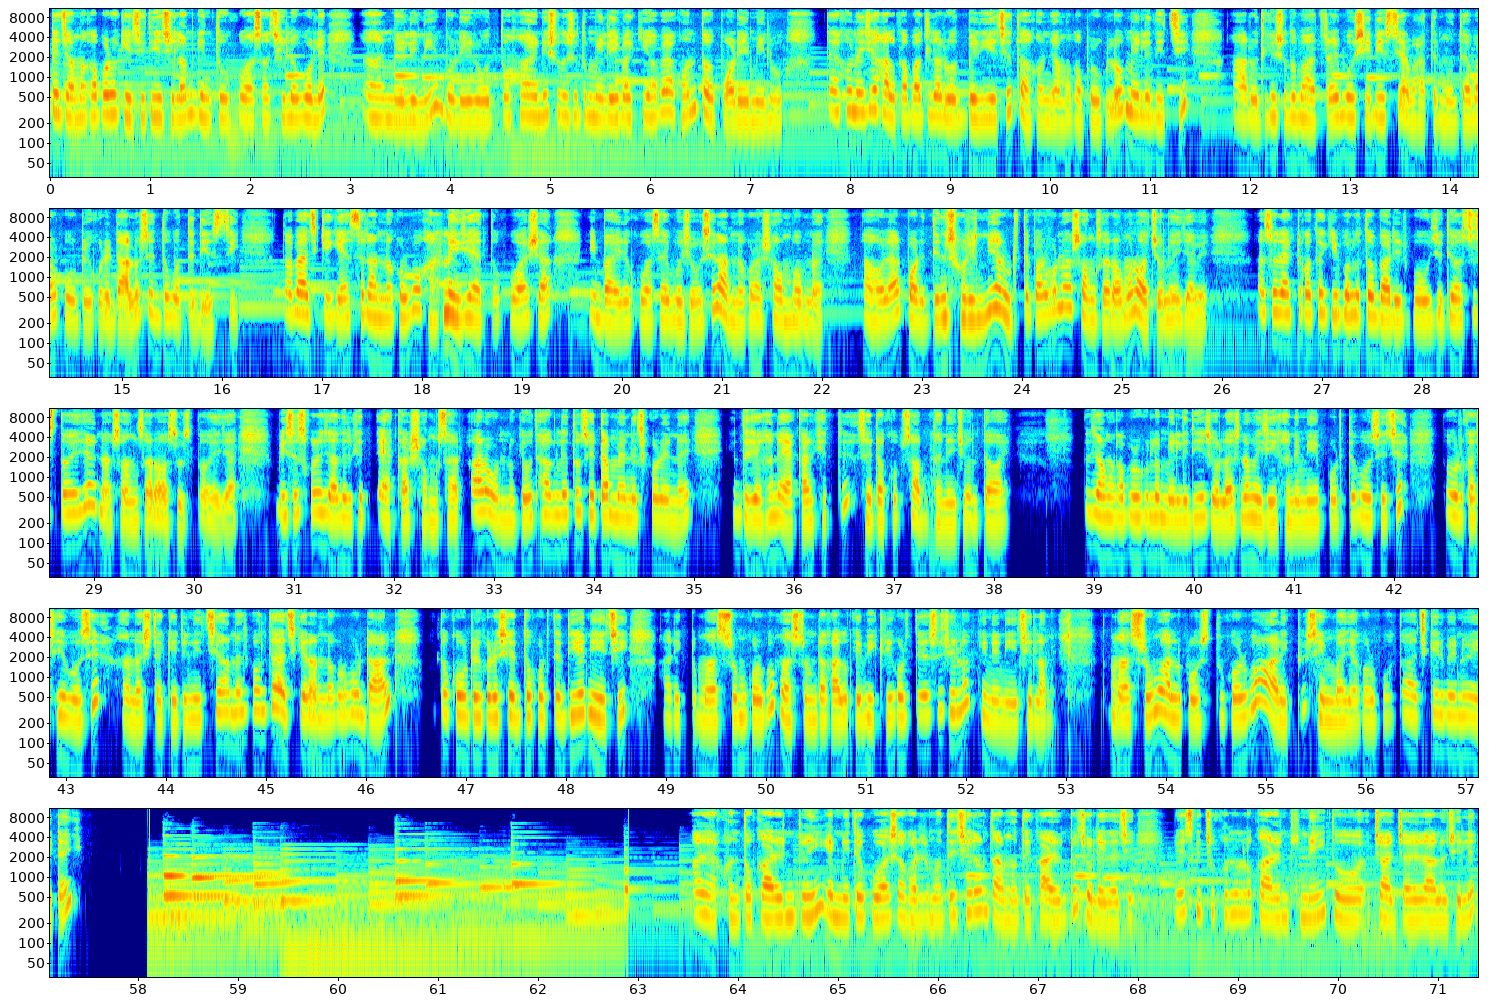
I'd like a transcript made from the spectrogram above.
কয়েকটা জামা কাপড়ও কেচে দিয়েছিলাম, কিন্তু কুয়াশা ছিল বলে আর মেলিনি। বলে, রোদ তো হয়নি, শুধু শুধু মেলেই বা কী হবে এখন? তো পরে মেলবো। তো এখন এই যে হালকা পাতলা রোদ বেরিয়েছে, তো এখন জামা কাপড়গুলোও মেলে দিচ্ছি। আর ওদিকে শুধু ভাতটাই বসিয়ে দিচ্ছি আর ভাতের মধ্যে আবার কৌটোয় করে ডালও সেদ্ধ করতে দিয়েছি তবে আজকে গ্যাসে রান্না করব, কারণ এই যে এত কুয়াশা, এই বাইরে কুয়াশায় বসে বসে রান্না করা সম্ভব নয়। তাহলে আর পরের দিন শরীর নিয়ে আর উঠতে পারব না, সংসারও আমার অচল হয়ে যাবে। আসলে একটা কথা কি বলতো? বাড়ির বউ যদি অসুস্থ হয়ে যায় না, সংসারও অসুস্থ হয়ে যায়। বিশেষ করে যাদের ক্ষেত্রে একার সংসার, আর অন্য কেউ থাকলে তো সেটা ম্যানেজ করে নেয়। কিন্তু যেখানে একার ক্ষেত্রে সেটা খুব সাবধানেই চলতে হয়। তো জামা কাপড়গুলো মেলে দিয়ে চলে আসলাম। এই যে এখানে মেয়ে পড়তে বসেছে। তো ওর কাছেই বসে আনাজটা কেটে নিচ্ছি। আনাজ বলতে আজকে রান্না করব ডাল। তো কৌটোই করে সেদ্ধ করতে দিয়ে নিয়েছি। আর একটু মাশরুম করব। মাশরুমটা কালকে বিক্রি করতে এসেছিল, কিনে নিয়েছিলাম। মাশরুম, আলু পোস্ত করব আর একটু সিম ভাজা করব। তো আজকের মেনু এটাই। আর এখন তো কারেন্ট নেই, এমনিতে কুয়াশা ঘরের মধ্যে ছিলাম, তার মধ্যে কারেন্টও চলে গেছে। বেশ কিছুক্ষণ হলো কারেন্ট নেই, তো চার্জারের আলো জ্বেলে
